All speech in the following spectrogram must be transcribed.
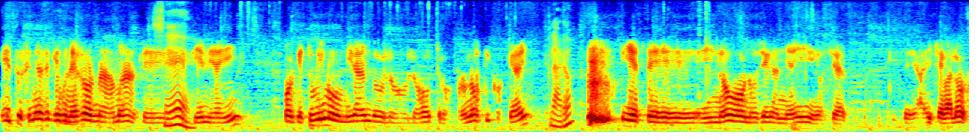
Esto se me hace que es un error nada más que, Sí. que tiene ahí, porque estuvimos mirando lo- los otros pronósticos que hay Claro. y este y no no llegan ni ahí, o sea, este, a ese valor.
